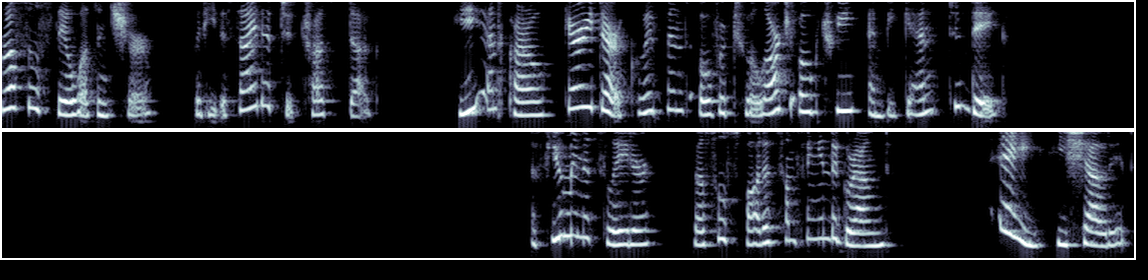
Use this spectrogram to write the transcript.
Russell still wasn't sure, but he decided to trust Doug. He and Carl carried their equipment over to a large oak tree and began to dig. A few minutes later, Russell spotted something in the ground. Hey, he shouted.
